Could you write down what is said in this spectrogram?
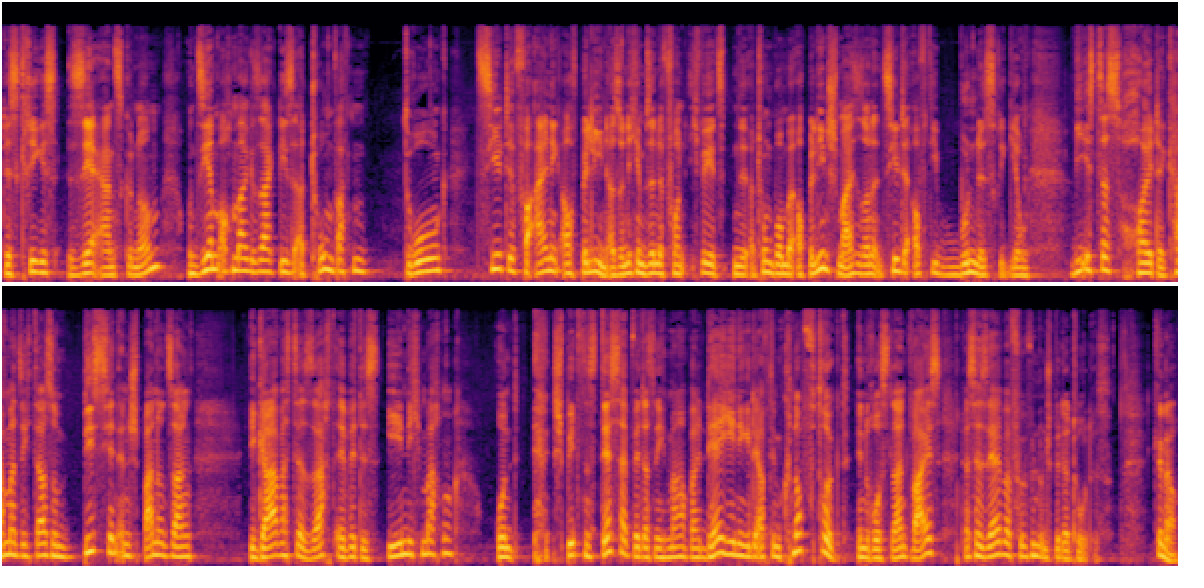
des Krieges sehr ernst genommen und Sie haben auch mal gesagt, diese Atomwaffendrohung zielte vor allen Dingen auf Berlin. Also nicht im Sinne von, ich will jetzt eine Atombombe auf Berlin schmeißen, sondern zielte auf die Bundesregierung. Wie ist das heute? Kann man sich da so ein bisschen entspannen und sagen, egal was der sagt, er wird es eh nicht machen? Und spätestens deshalb wird das nicht machen, weil derjenige, der auf den Knopf drückt in Russland, weiß, dass er selber fünf Minuten später tot ist. Genau.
